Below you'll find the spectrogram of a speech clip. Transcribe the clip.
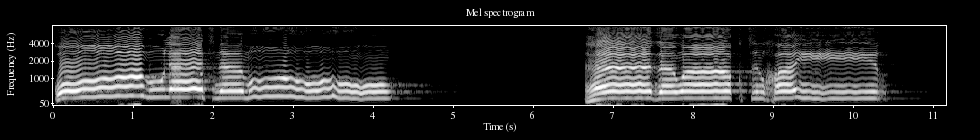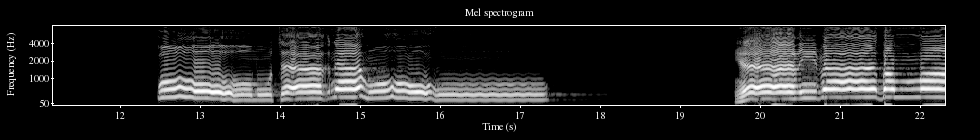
قوموا لا تناموا. هذا وقت الخير. قوموا تغنموا. يا عباد الله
